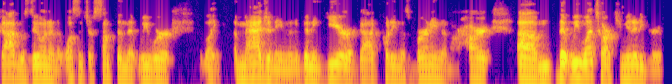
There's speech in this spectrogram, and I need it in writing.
god was doing and it wasn't just something that we were like imagining it had been a year of god putting this burning in our heart um, that we went to our community group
